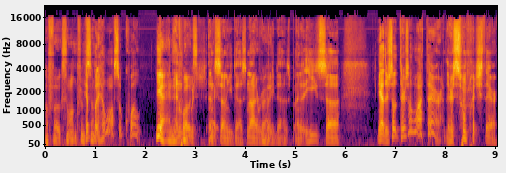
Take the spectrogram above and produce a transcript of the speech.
a folk song from He'll- some. but he'll also quote. yeah, and he and quotes. which, and right. Sonny does. Not everybody Right. does, but he's. Uh, yeah, there's a, there's a lot there. There's so much there.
